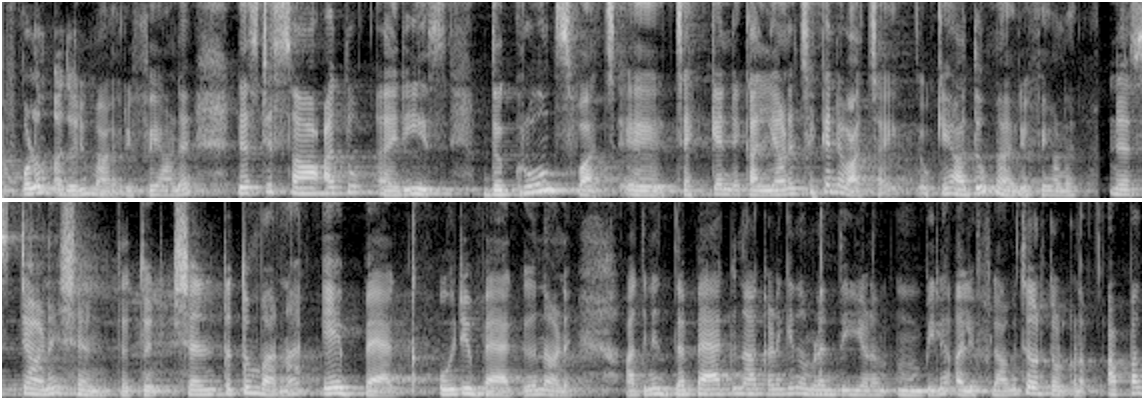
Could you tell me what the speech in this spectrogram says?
അപ്പോഴും അതൊരു മാരിഫയാണ്. നെക്സ്റ്റ് സാഅത്തു അരീസ് ദ ഗ്രൂംസ് വാച്ച് ചെക്കന്റെ കല്യാണ ചെക്കന്റെ വാച്ചായി ഓക്കെ അതും മാരിഫയാണ്. നെക്സ്റ്റ് ആണ് ഷൻതത്തുൻ ഷന്തത്തും പറഞ്ഞാൽ എ ബാഗ് ഒരു ബാഗ് എന്നാണ്. അതിന് ദ ബാഗ് എന്നാക്കണമെങ്കിൽ നമ്മൾ എന്ത് ചെയ്യണം? മുമ്പിൽ അലിഫ്ലാമ് ചേർത്ത് കൊടുക്കണം. അപ്പം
